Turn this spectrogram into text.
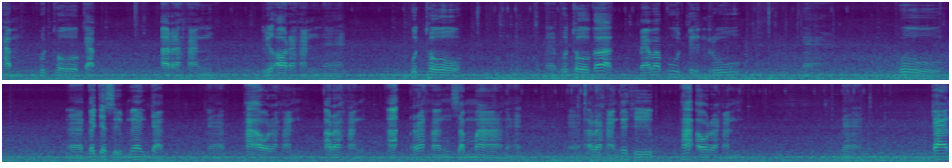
คำพุทโธกับอรหัง หรืออรหันนะฮะพุทโธพุทโธก็แปลว่าผู้ตื่นรู้นะผู้ก็จะสืบเนื่องจากนะพระอรหันต์อรหังอรหังสัมมานะฮะอรหังก็คือพระอรหันต์นะการ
